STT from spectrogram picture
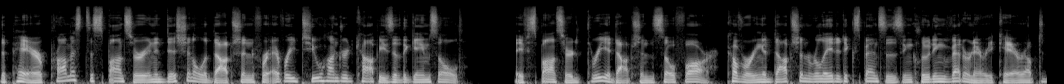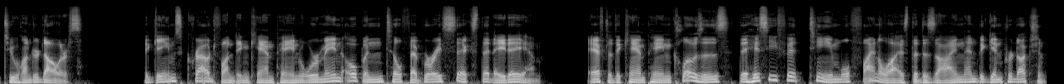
The pair promised to sponsor an additional adoption for every 200 copies of the game sold. They've sponsored three adoptions so far, covering adoption related expenses including veterinary care up to $200. The game's crowdfunding campaign will remain open until February 6th at 8 a.m. After the campaign closes, the Hissy Fit team will finalize the design and begin production.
